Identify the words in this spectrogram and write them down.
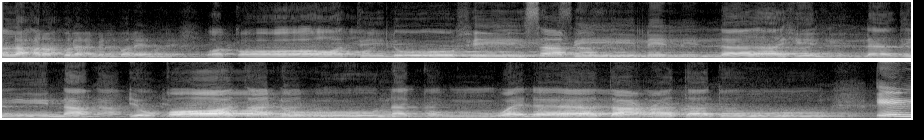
আল্লাহ রাব্বুল আলামিন বলেন, ওয়াকাতিলু ফি সাবিলিল্লাহিল্লাযী يقاتلونكم ولا تعتدوا إن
